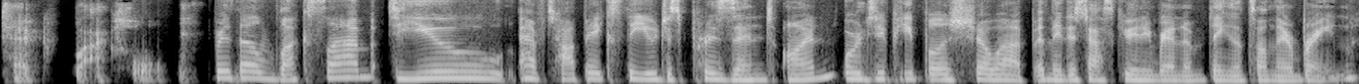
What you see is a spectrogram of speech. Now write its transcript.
tech black hole. For the Lux Lab, do you have topics that you just present on, or do people show up and they just ask you any random thing that's on their brain?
